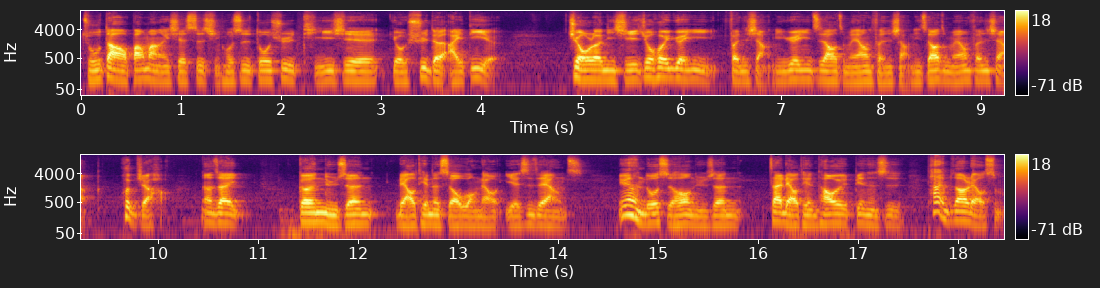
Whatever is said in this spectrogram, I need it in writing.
主导帮忙一些事情，或是多去提一些有趣的 idea。久了，你其实就会愿意分享，你愿意知道怎么样分享，你知道怎么样分享会比较好。那在跟女生聊天的时候，网聊也是这样子，因为很多时候女生在聊天，她会变成是她也不知道聊什么，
